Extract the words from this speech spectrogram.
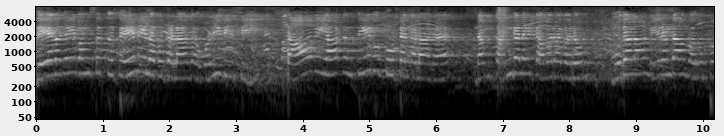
தேவதை வம்சத்து தேனிலவுகளாக ஒளி வீசி தாவியாட்டும் தீவு கூட்டங்களாக நம் கண்களை கவர வரும் முதலாம் இரண்டாம் வகுப்பு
